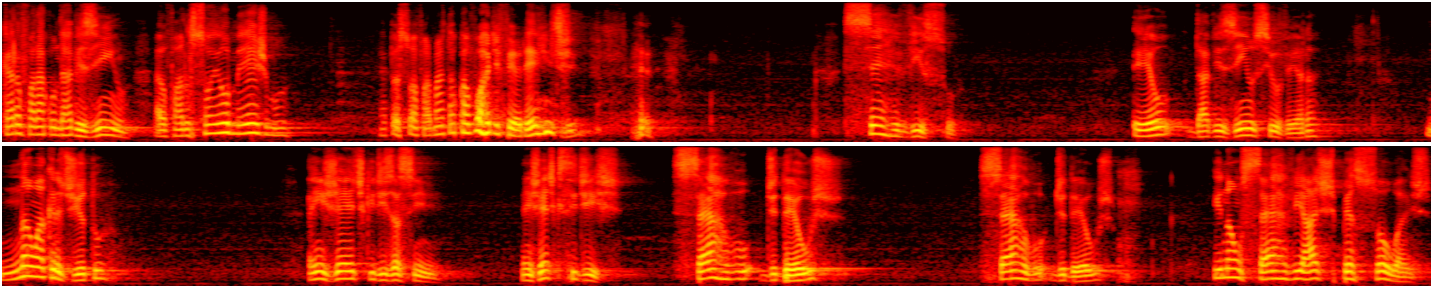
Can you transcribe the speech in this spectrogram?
quero falar com o Davizinho. Aí eu falo: sou eu mesmo. A pessoa fala: mas está com a voz diferente. Serviço. Eu, Davizinho Silveira, não acredito em gente que diz assim, em gente que se diz servo de Deus, servo de Deus, e não serve às pessoas.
